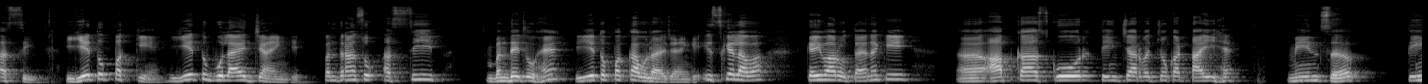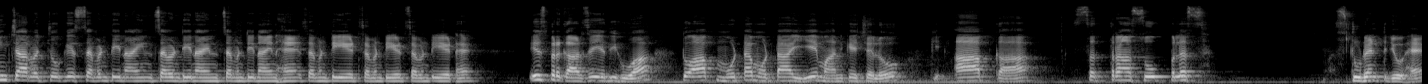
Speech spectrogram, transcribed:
अस्सी। ये तो पक्के हैं, ये तो बुलाए जाएँगे। पंद्रह सौ अस्सी बंदे जो हैं, ये तो पक्का बुलाए जाएँगे। इसके अलावा कई बार होता है ना कि आपका स्कोर तीन चार बच्चों का टाई है। मीन्स तीन चार बच्चों के seventy nine seventy nine seventy nine है seventy eight seventy eight seventy eight है। इस प्रकार से यदि हुआ तो आप मोटा मोटा ये मान के चलो कि आपका सत्रह सौ प्लस स्टूडेंट जो है,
